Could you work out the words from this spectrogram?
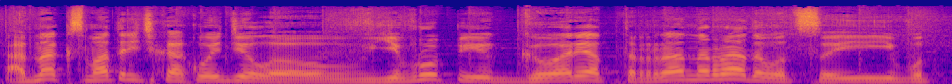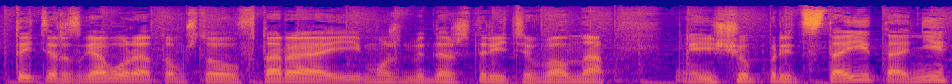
Однако, смотрите, какое дело. В Европе говорят рано радоваться, и вот эти разговоры о том, что вторая и, может быть, даже третья волна еще предстоит, они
